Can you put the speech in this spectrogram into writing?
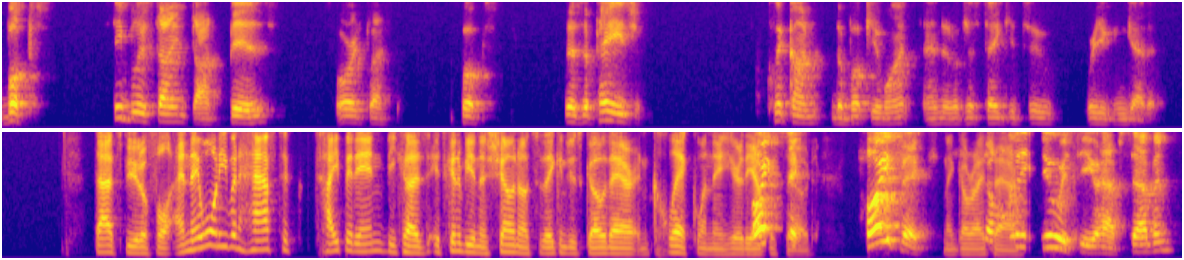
books, stevebluestein.biz forward slash books, there's a page. Click on the book you want, and it'll just take you to where you can get it. That's beautiful. And they won't even have to type it in because it's going to be in the show notes. So they can just go there and click when they hear the Perfect. episode. Perfect. And they go right so, there. how many viewers do you have? Seven.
